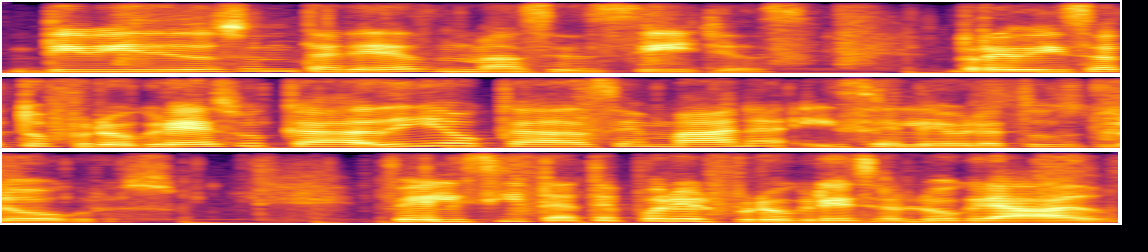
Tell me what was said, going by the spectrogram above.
divididos en tareas más sencillas. Revisa tu progreso cada día o cada semana y celebra tus logros. Felicítate por el progreso logrado.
